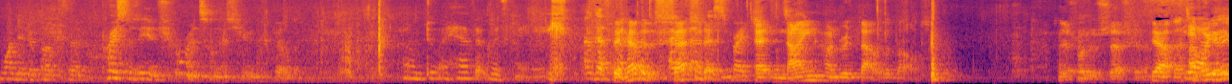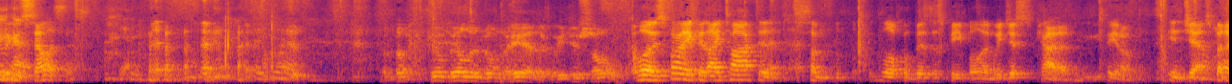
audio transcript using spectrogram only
wondered about the price of the insurance on this huge building. Um, do I have it with me? I've They have it I've got assessed at, at nine hundred thousand dollars. that's what it's says. Yeah, Yeah, what do you think we can sell it for? Look, two buildings over here that we just sold. Well, it's funny, cause I talked to some local business people and we just kinda, you know, in jest, but I,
